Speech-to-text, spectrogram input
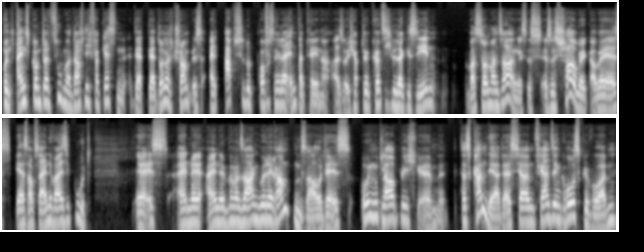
Und eins kommt dazu, man darf nicht vergessen, der, der Donald Trump ist ein absolut professioneller Entertainer. Also ich habe den kürzlich wieder gesehen. Was soll man sagen? Es ist, es ist schaurig, aber er ist, er ist auf seine Weise gut. Er ist eine, eine, wenn man sagen würde, Rampensau. Der ist unglaublich, ähm, das kann der. Der ist ja im Fernsehen groß geworden.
